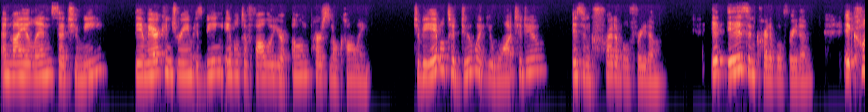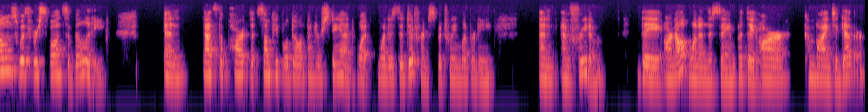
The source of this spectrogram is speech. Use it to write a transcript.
And Maya Lin said to me, the American dream is being able to follow your own personal calling. To be able to do what you want to do is incredible freedom. It is incredible freedom. It comes with responsibility. And that's the part that some people don't understand. What what is the difference between liberty and, and freedom? They are not one and the same, but they are combined together.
